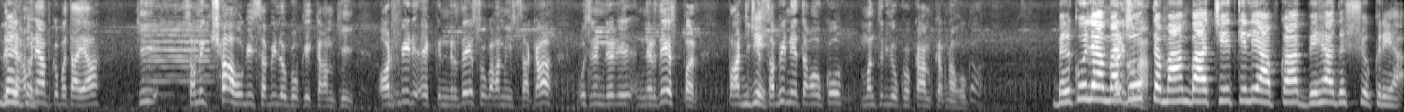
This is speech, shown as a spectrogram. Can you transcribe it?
लेकिन हमने आपको बताया कि समीक्षा होगी सभी लोगों के काम की और फिर एक निर्देश होगा अमित शाह का। उस निर्देश पर पार्टी के सभी नेताओं को मंत्रियों को काम करना होगा। बिल्कुल करिश्मा। तमाम बातचीत के लिए आपका बेहद शुक्रिया।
